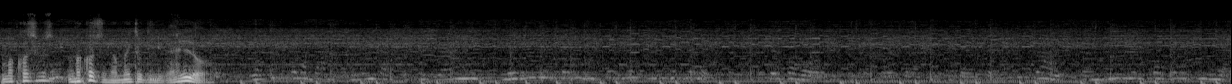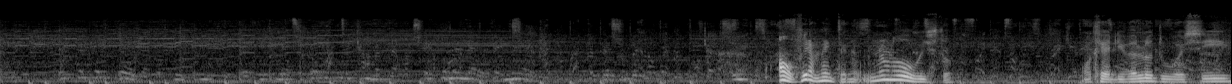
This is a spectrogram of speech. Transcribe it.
Ma cosa, ma cosa un aumento di livello? Oh, finalmente, no- non l'avevo visto. Ok, livello 2, sì.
